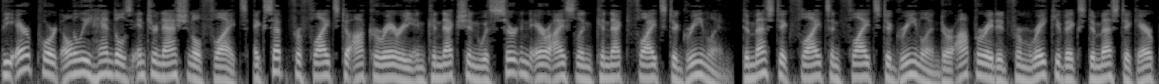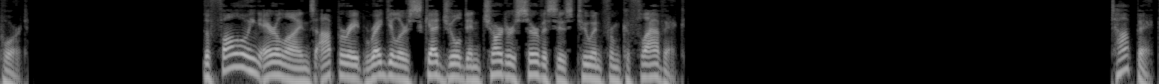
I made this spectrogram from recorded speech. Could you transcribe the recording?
The airport only handles international flights except for flights to Akureyri in connection with certain Air Iceland Connect flights to Greenland. Domestic flights and flights to Greenland are operated from Reykjavik's domestic airport. The following airlines operate regular scheduled and charter services to and from Keflavik. Topic:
